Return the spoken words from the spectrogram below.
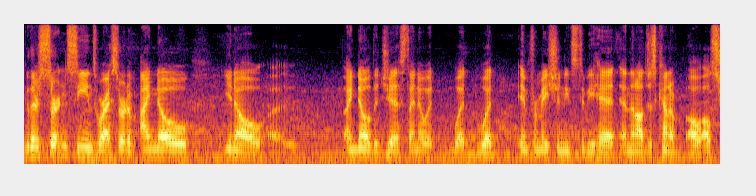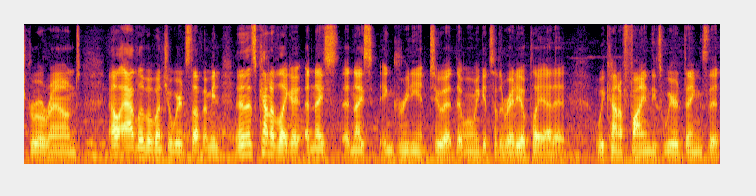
There's certain scenes where I sort of I know, you know, uh, I know the gist. I know what what what information needs to be hit, and then I'll just kind of I'll, I'll screw around. I'll ad lib a bunch of weird stuff. I mean, and that's kind of like a, a nice a nice ingredient to it. That when we get to the radio play edit, we kind of find these weird things that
